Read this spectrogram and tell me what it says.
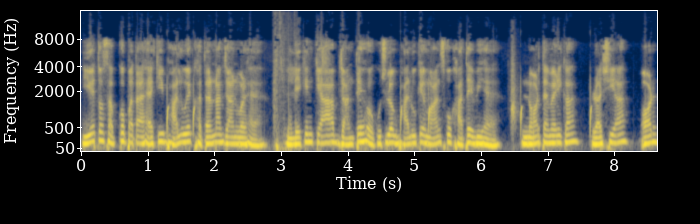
ये तो सबको पता है कि भालू एक खतरनाक जानवर है। लेकिन क्या आप जानते हो कुछ लोग भालू के मांस को खाते भी है? नॉर्थ अमेरिका, रशिया और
